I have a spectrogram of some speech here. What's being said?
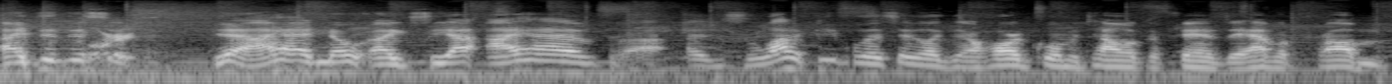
I did this. Yeah, I had no. Like, see, I, I have. Uh, there's a lot of people that say like they're hardcore Metallica fans. They have a problem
